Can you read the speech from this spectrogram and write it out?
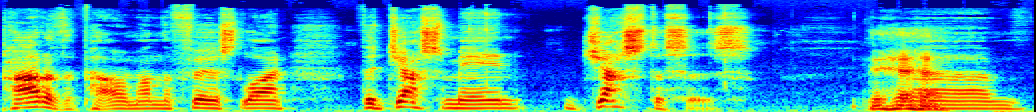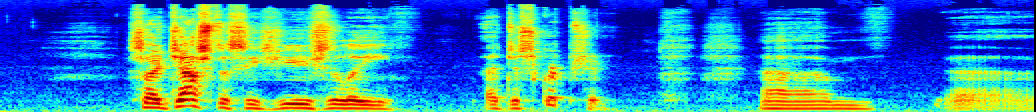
part of the poem on the first line. The just man justices. Um, so justice is usually a description, um, uh,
